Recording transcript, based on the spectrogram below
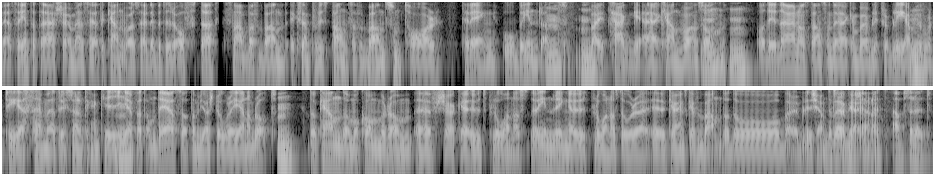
jag säger inte att det är så här, men jag säger att det kan vara så här. Det betyder ofta snabba förband, exempelvis pansarförband som tar terräng obehindrat. Mm, Varje tagg är, kan vara en sån. Och det är där någonstans som det här kan börja bli problem Mm. med vår tes här med att ryssarna inte kan kriga. För att om det är så att de gör stora genombrott, Mm. då kan de och kommer de eh, försöka utplåna, inringa och utplåna stora eh, ukrainska förband. Och då börjar det bli kämpigt för ukrainarna. Absolut.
